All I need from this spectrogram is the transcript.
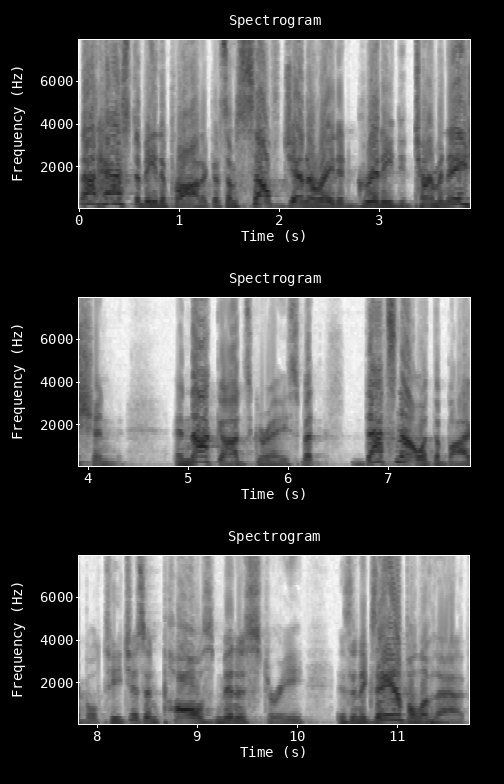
that has to be the product of some self generated, gritty determination and not God's grace. But that's not what the Bible teaches, and Paul's ministry is an example of that.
